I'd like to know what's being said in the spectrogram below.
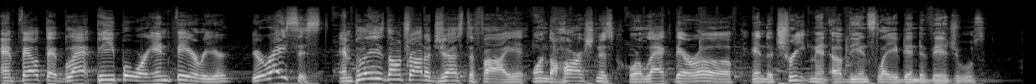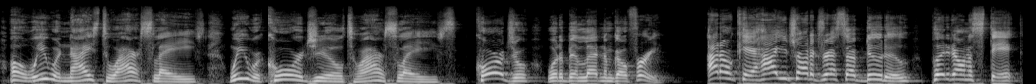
and felt that black people were inferior, you're racist. And please don't try to justify it on the harshness or lack thereof in the treatment of the enslaved individuals. Oh, we were nice to our slaves. We were cordial to our slaves. Cordial would have been letting them go free. I don't care how you try to dress up doo doo, put it on a stick,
